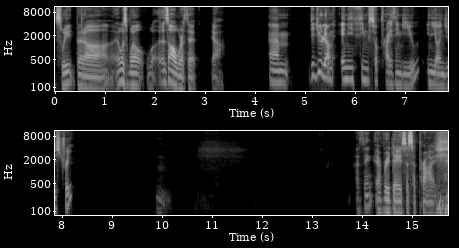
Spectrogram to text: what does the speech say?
sweet, but uh, it was well, it's all worth it. Yeah. Um, did you learn anything surprising you in your industry? I think every day is a surprise.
